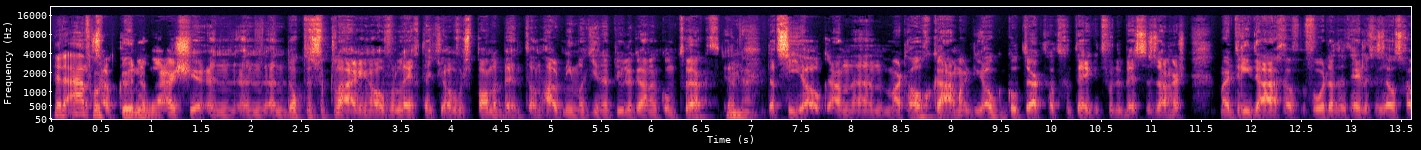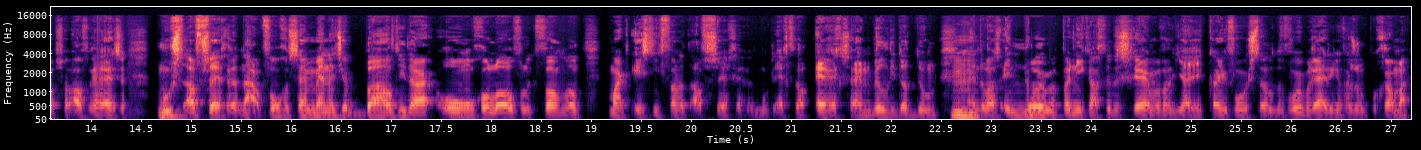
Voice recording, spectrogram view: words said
ja, de AVRO... Dat zou kunnen, maar als je een, een, een doktersverklaring overlegt dat je overspannen bent, dan houdt niemand je natuurlijk aan een contract. Nee. Dat zie je ook aan, aan Mart Hoogkamer, die ook een contract had getekend voor de beste zangers, maar drie dagen voordat het hele gezelschap zou afreizen, moest afzeggen. Nou, volgens zijn manager baalt hij daar ongelooflijk van, want Mart is niet van het afzeggen. Het moet echt wel erg zijn, wil hij dat doen? Hmm. En er was enorme paniek achter de schermen, want ja, je kan je voorstellen, de voorbereidingen van zo'n programma,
